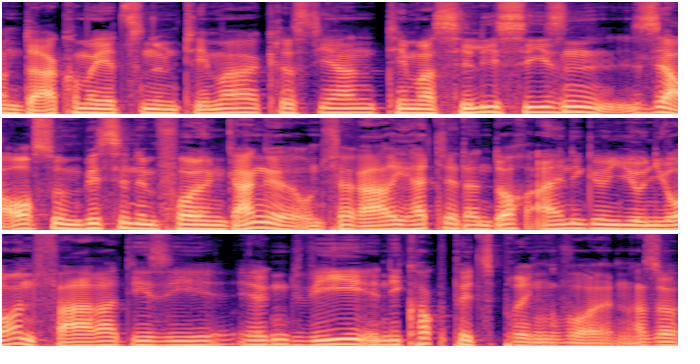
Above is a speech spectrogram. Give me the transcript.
Und da kommen wir jetzt zu einem Thema, Christian. Thema Silly Season ist ja auch so ein bisschen im vollen Gange. Und Ferrari hat ja dann doch einige Juniorenfahrer, die sie irgendwie in die Cockpits bringen wollen. Also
